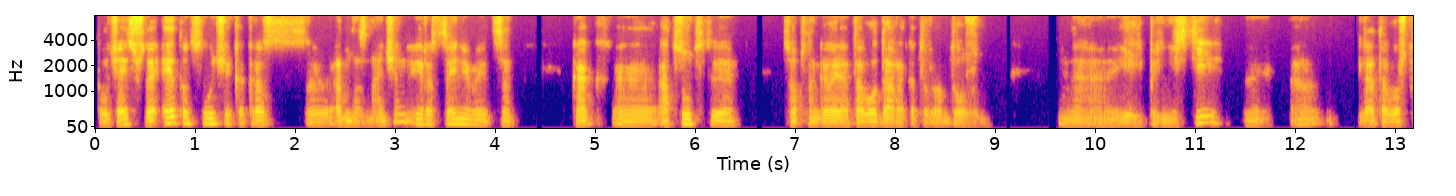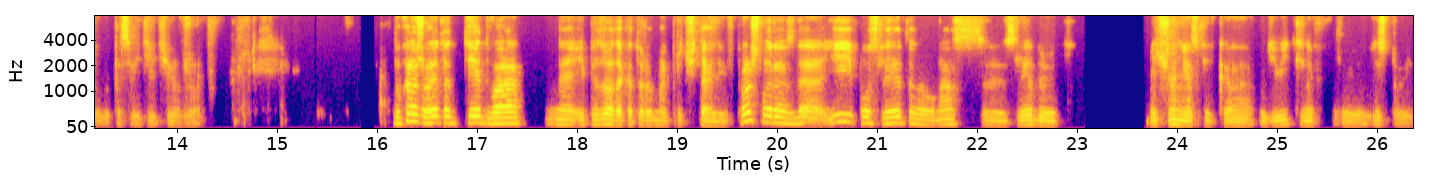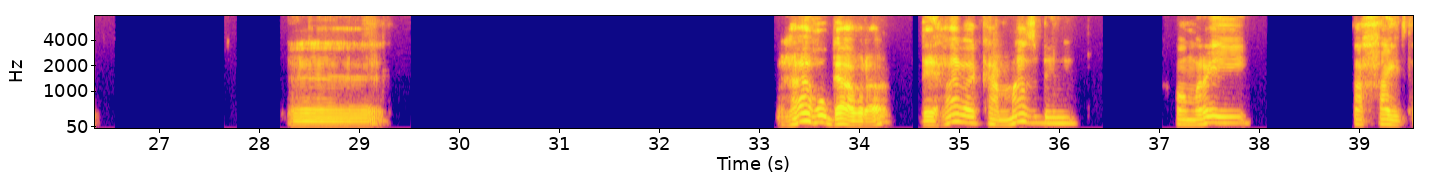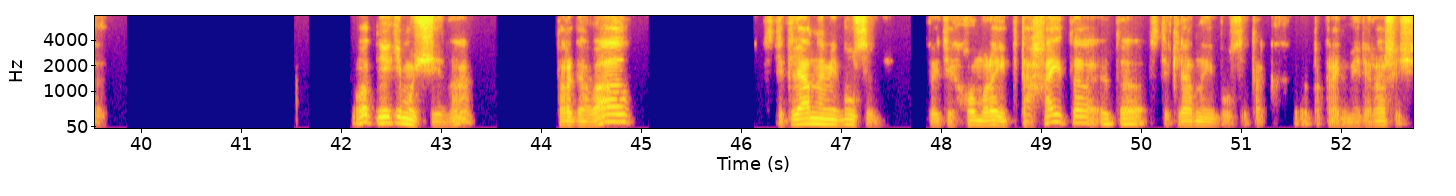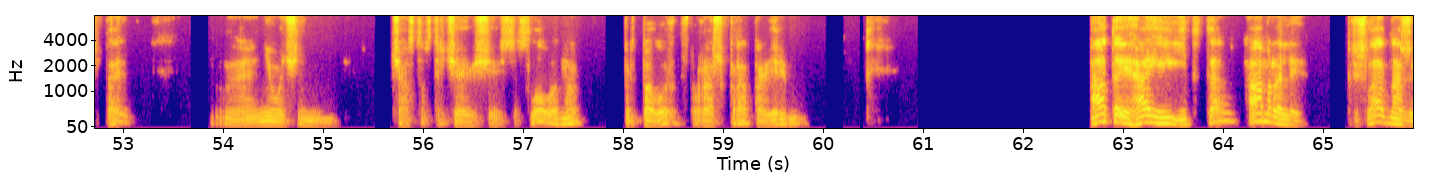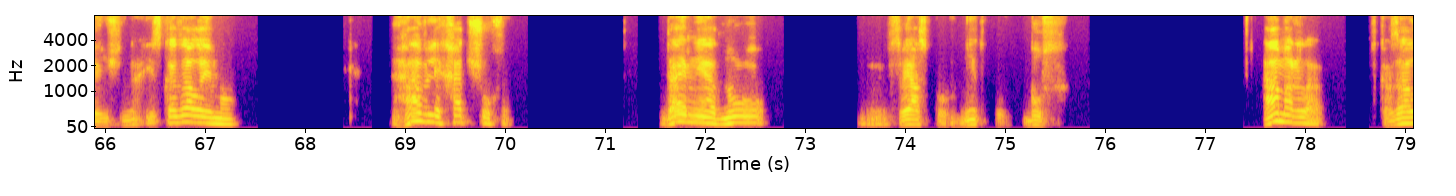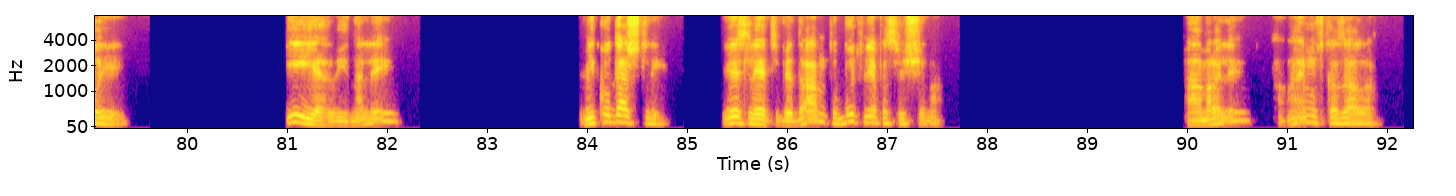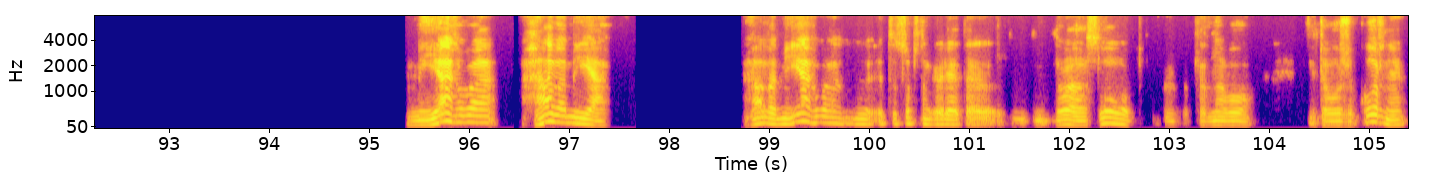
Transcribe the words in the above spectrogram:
получается, что этот случай как раз однозначен и расценивается как отсутствие, собственно говоря, того дара, который он должен ей принести, для того, чтобы посвятить ее в жертву. Ну хорошо, это те два э, эпизода, которые мы прочитали в прошлый раз, да, и после этого у нас э, следует еще несколько удивительных э, историй. Гагу Гавра, Дегава Камазбин, Хомрей Тахайта. Вот некий мужчина торговал стеклянными бусами. Эти хомрей птахайта – это стеклянные бусы, так, по крайней мере, Раши считает. Э, не очень часто встречающееся слово, но предположим, что Раш прав, проверим. Атай гаи итта амрали. Пришла одна женщина и сказала ему, Гавли хатшуха дай мне одну связку, нитку, бус. Амарла сказал ей, и Ягвиналей, никуда шли. Если я тебе дам, то будь мне посвящена. Амрали, она ему сказала, Миягва Гава Миях. Гава Миягва, это, собственно говоря, это два слова одного и того же корня.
